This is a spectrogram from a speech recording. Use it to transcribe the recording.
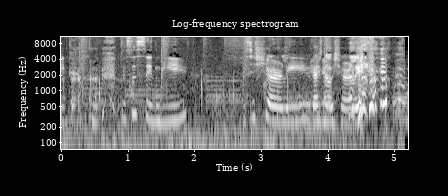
This is Cindy. This is Shirley. You guys know Shirley.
